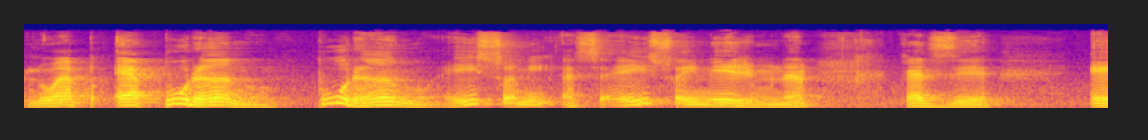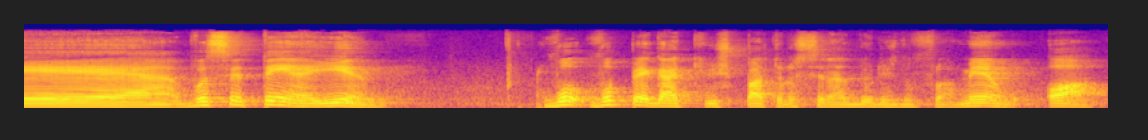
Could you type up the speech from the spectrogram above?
Não é, é por ano, por ano. É isso, é isso aí mesmo, né? Quer dizer, é, você tem aí, vou, vou pegar aqui os patrocinadores do Flamengo, ó.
